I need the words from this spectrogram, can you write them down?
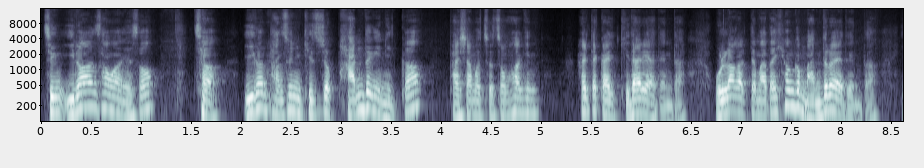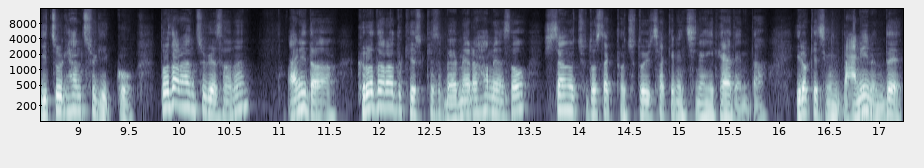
지금 이러한 상황에서 자, 이건 단순히 기술적 반등이니까 다시 한번 저점 확인 할 때까지 기다려야 된다. 올라갈 때마다 현금 만들어야 된다. 이쪽에 한 축이 있고 또 다른 한 축에서는 아니다. 그러더라도 계속해서 매매를 하면서 시장의 주도 섹터, 주도주 찾기는 진행이 돼야 된다. 이렇게 지금 나뉘는데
